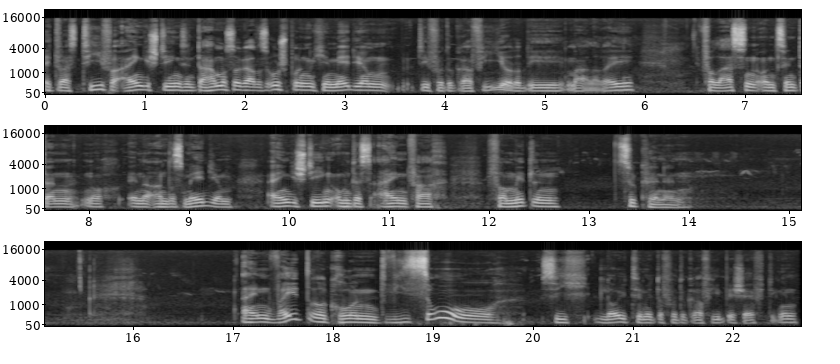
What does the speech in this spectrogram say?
etwas tiefer eingestiegen sind. Da haben wir sogar das ursprüngliche Medium, die Fotografie oder die Malerei, verlassen und sind dann noch in ein anderes Medium eingestiegen, um das einfach vermitteln zu können. Ein weiterer Grund, wieso sich Leute mit der Fotografie beschäftigen,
